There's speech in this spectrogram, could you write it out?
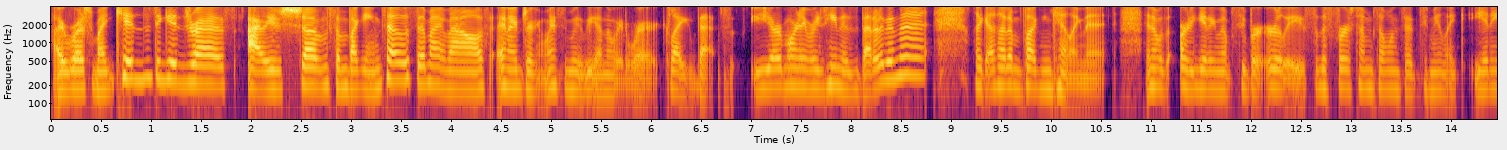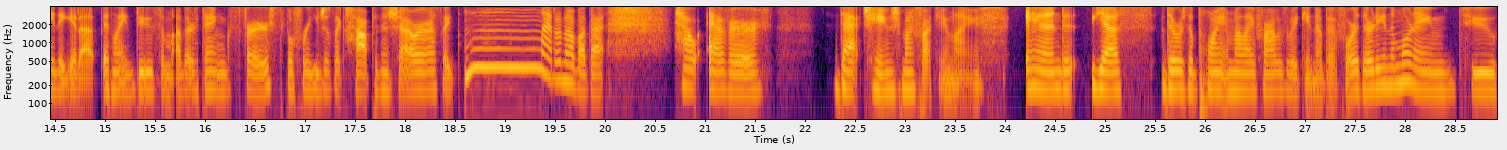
I rush my kids to get dressed, I shove some fucking toast in my mouth, and I drink my smoothie on the way to work." Like that's your morning routine is better than that. Like I thought I'm fucking killing it, and I was already getting up super early. So the first time someone said to me, "Like you need to get up and like do some other things first before you just like hop in the shower," I was like. Mm Mm, I don't know about that. However, that changed my fucking life. And yes, there was a point in my life where I was waking up at 4:30 in the morning to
